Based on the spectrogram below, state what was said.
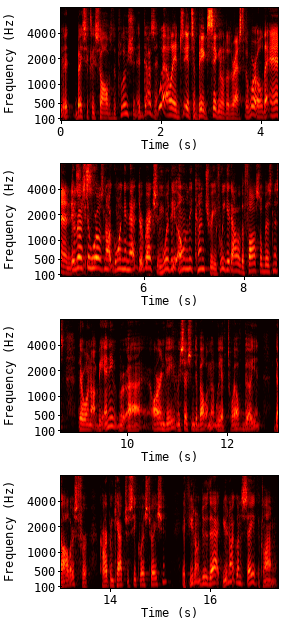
it, basically solves the pollution. It doesn't. Well, it's, it's a big signal to the rest of the world. And the rest of the world's not going in that direction. We're the only country. If we get out of the fossil business, there will not be any uh, R&D, research and development. We have $12 billion for carbon capture sequestration. If you don't do that, you're not going to save the climate.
